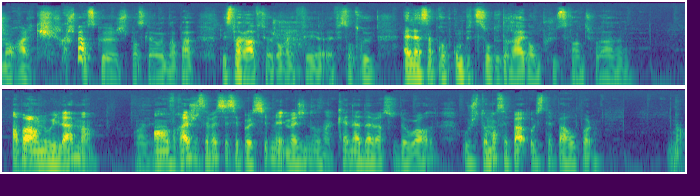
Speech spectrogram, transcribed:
non, en ras le cul. Je pense que je pense qu'elle reviendra pas. Mais c'est pas grave, tu vois, genre elle fait, elle fait son truc. Elle a sa propre compétition de drague en plus, enfin tu vois. En parlant de Willam, Ouais. en vrai, je sais pas si c'est possible, mais imagine dans un Canada versus The World où justement c'est pas hosté par RuPaul. Non.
